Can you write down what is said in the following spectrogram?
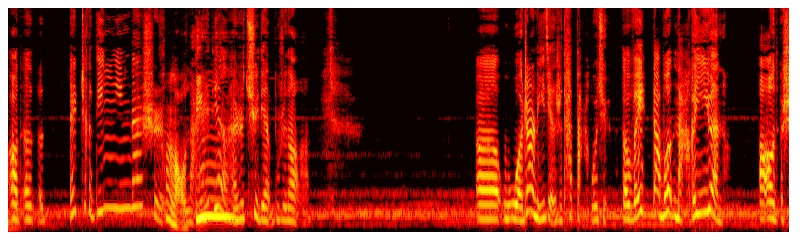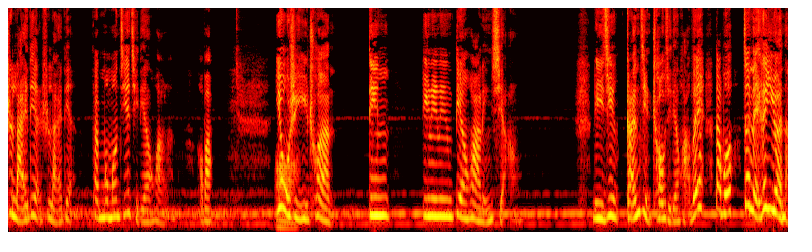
哦呃呃，哎，这个丁应该是来电还是去电？不知道啊。呃，我这儿理解的是他打过去，呃，喂，大伯，哪个医院呢？哦哦，是来电，是来电。他忙忙接起电话了，好吧。又是一串叮叮铃铃电话铃响，李静赶紧抄起电话，喂，大伯，在哪个医院呢？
